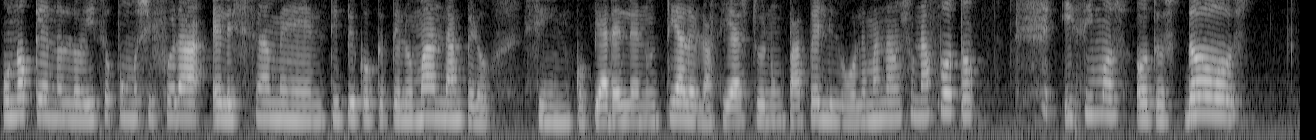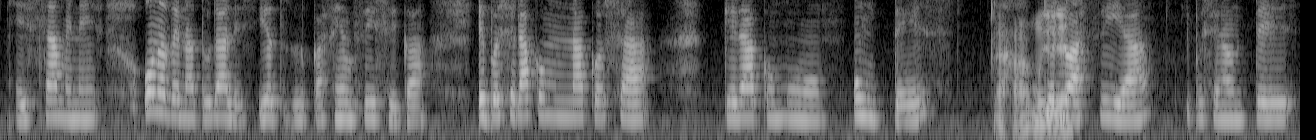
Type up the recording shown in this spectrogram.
uno que nos lo hizo como si fuera el examen típico que te lo mandan, pero sin copiar el enunciado y lo hacías tú en un papel y luego le mandamos una foto. Hicimos otros dos exámenes, uno de naturales y otro de educación física. Y pues era como una cosa que era como un test que lo hacía y pues era un test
